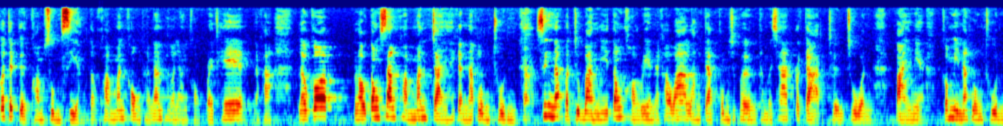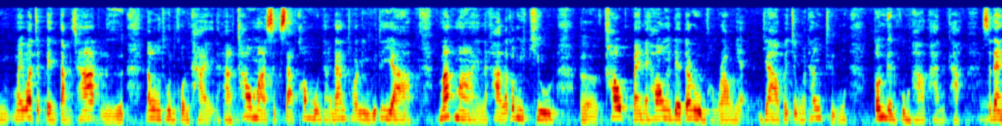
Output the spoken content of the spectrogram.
ก็จะเกิดความสุ่มเสี่ยงต่อความมั่นคงทางด้านพลังงานของประเทศนะคะ แล้วก็เราต้องสร้างความมั่นใจให้กับนักลงทุนค่ะซึ่งณปัจจุบันนี้ต้องขอเรียนนะคะว่าหลังจากกรมเชื้อเพลิงธรรมชาติประกาศเชิญชวนไปเนี่ยก็มีนักลงทุนไม่ว่าจะเป็นต่างชาติ หรือนักลงทุนคนไทยนะคะเข้ามาศึกษาข้อมูลทางด้านธรณีวิทยามากมายนะคะแล้วก็มีคิวเอ่อเข้าไปในห้อง Data Room ของเราเนี่ยยาวไปจนกระทั่งถึงต้นเดือนกุมภาพันธ์ค่ะ แสดง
